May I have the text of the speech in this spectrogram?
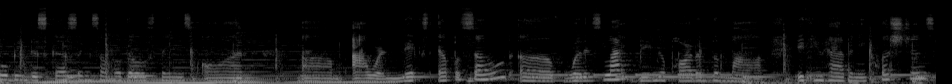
will be discussing some of those things on um, our next episode of what it's like being a part of the mob. If you have any questions,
